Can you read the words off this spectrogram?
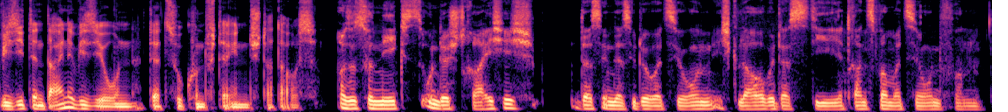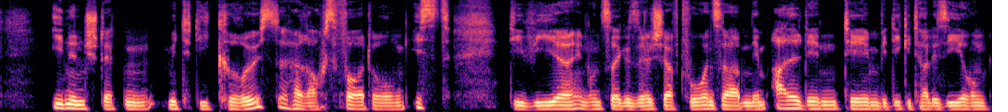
Wie sieht denn deine Vision der Zukunft der Innenstadt aus? Also zunächst unterstreiche ich, dass in der Situation, ich glaube, dass die Transformation von Innenstädten mit die größte Herausforderung ist, die wir in unserer Gesellschaft vor uns haben, neben all den Themen wie Digitalisierung,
